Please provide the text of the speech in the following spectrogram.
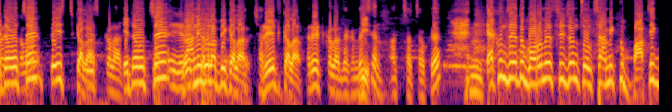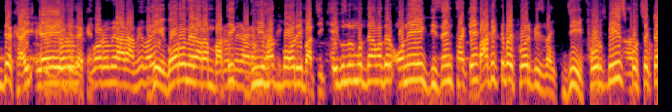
এটা হচ্ছে পেস্ট কালার এটা হচ্ছে রানী গোলাপি কালার আচ্ছা, রেড কালার রেড কালার দেখেন দেখছেন? আচ্ছা আচ্ছা ওকে এখন যেহেতু গরমের সিজন চলছে আমি একটু বাটিক দেখাই। এই যে দেখেন। গরমের আরামে ভাই। জি, গরমের আরাম বাটিক দুই হাত বহরি বাটিক এগুলোর মধ্যে আমাদের অনেক ডিজাইন থাকে। বাটিকতে ভাই ফোর পিস ভাই। জি ফোর পিস আচ্ছা। প্রত্যেকটা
